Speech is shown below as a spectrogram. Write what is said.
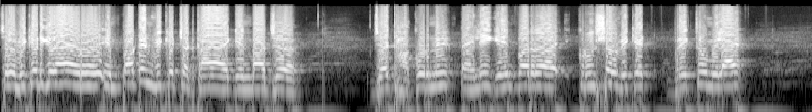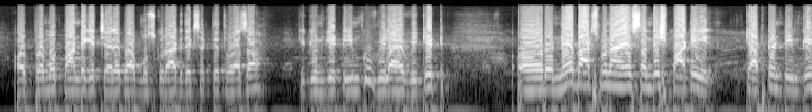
चलो विकेट गिराया और इंपॉर्टेंट विकेट चटकाया है गेंदबाज जय ठाकुर ने। पहली गेंद पर क्रूशल विकेट ब्रेक थ्रू मिला है। और प्रमोद पांडे के चेहरे पर आप मुस्कुराहट देख सकते हैं थोड़ा सा क्योंकि उनकी टीम को मिला है विकेट और नए बैट्समैन आए संदेश पाटिल कैप्टन टीम के।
